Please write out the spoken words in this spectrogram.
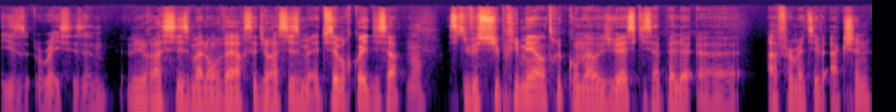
is racism. Le racisme à l'envers, c'est du racisme. Et tu sais pourquoi il dit ça? Non. Parce qu'il veut supprimer un truc qu'on a aux US qui s'appelle euh, affirmative action.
